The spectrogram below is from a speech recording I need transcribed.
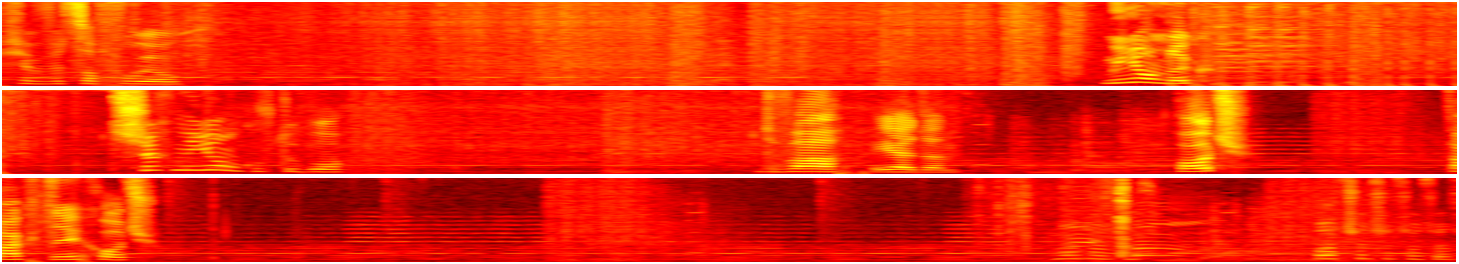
Się wycofują. Minionek! Trzech minionków tu było. Dwa, jeden. Chodź. Tak, ty, chodź. Chodź, chodź, chodź, chodź.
